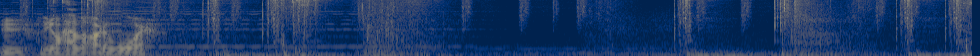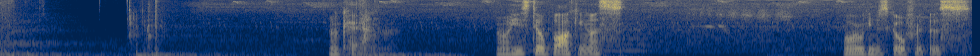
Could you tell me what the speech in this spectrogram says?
Hmm, we don't have an Art of War. Okay. Oh, he's still blocking us. Or we can just go for this.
